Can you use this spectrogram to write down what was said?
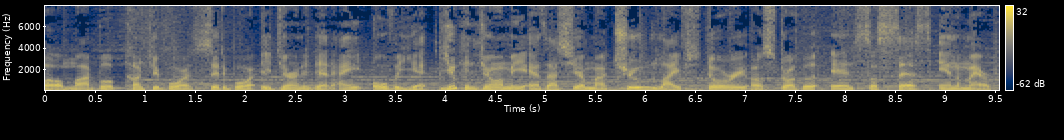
of my book, Country Boy, City Boy, A Journey That Ain't Over Yet, you can join me as I share my true life story of struggle and success in America.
